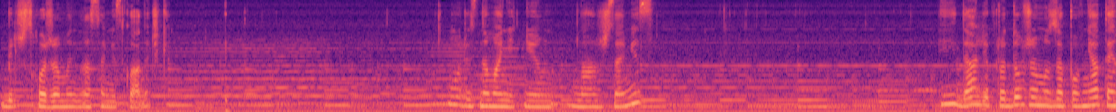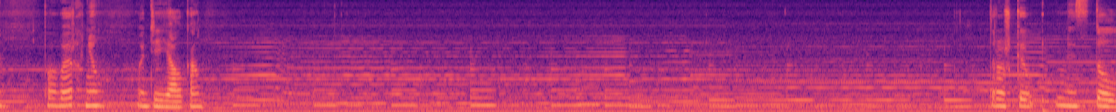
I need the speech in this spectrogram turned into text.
більш схожими на самі складочки. Ну, Різноманітнюємо наш заміс. І далі продовжуємо заповняти поверхню одіялка. Трошки мій стол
